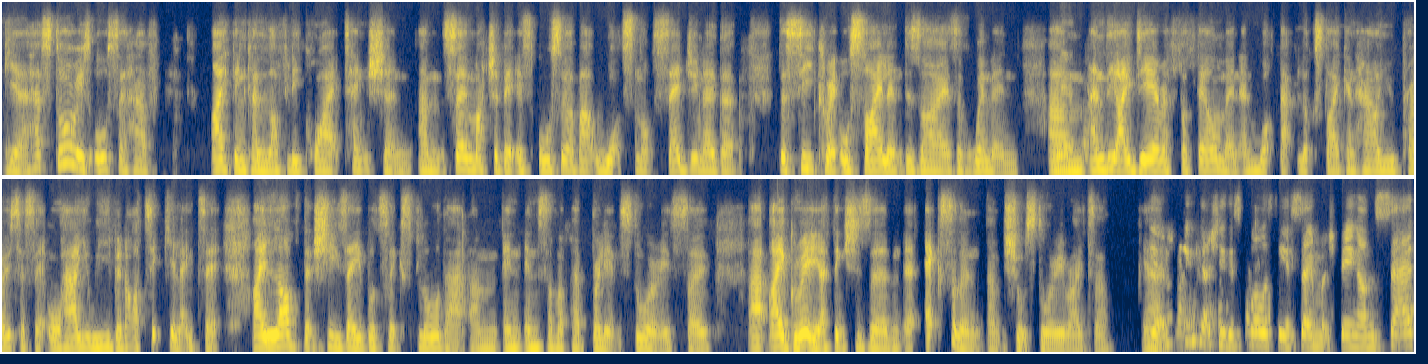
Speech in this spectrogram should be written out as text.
Yeah, her stories also have I think a lovely quiet tension. Um, so much of it is also about what's not said, you know, the the secret or silent desires of women um, yeah. and the idea of fulfillment and what that looks like and how you process it or how you even articulate it. I love that she's able to explore that um, in, in some of her brilliant stories. So uh, I agree. I think she's an excellent um, short story writer. Yeah. yeah, and I think actually this quality of so much being unsaid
